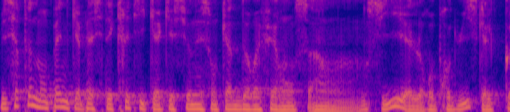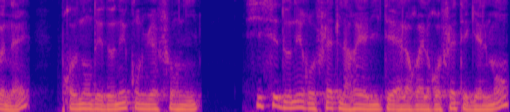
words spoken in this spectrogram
mais certainement pas une capacité critique à questionner son cadre de référence. Ainsi, elle reproduit ce qu'elle connaît, provenant des données qu'on lui a fournies. Si ces données reflètent la réalité, alors elles reflètent également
